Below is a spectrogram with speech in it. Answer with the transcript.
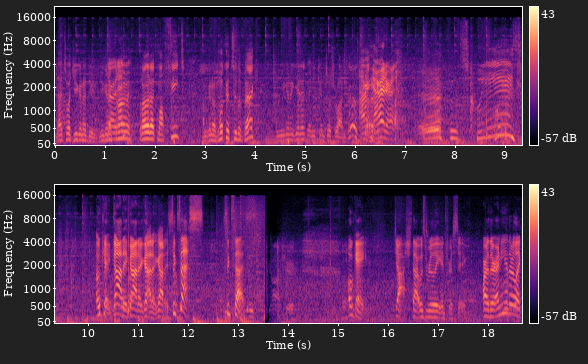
That's what you're gonna do. You're gonna Throw it throw, in? it, throw it at my feet. I'm gonna hook it to the back, and you're gonna get it, and you can just run. All right, all right, all right. Squeeze. Okay, got it, got it, got it, got it. Success. Success. Okay, Josh, that was really interesting. Are there any other like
